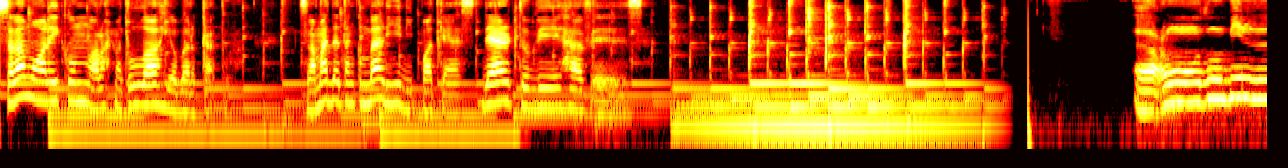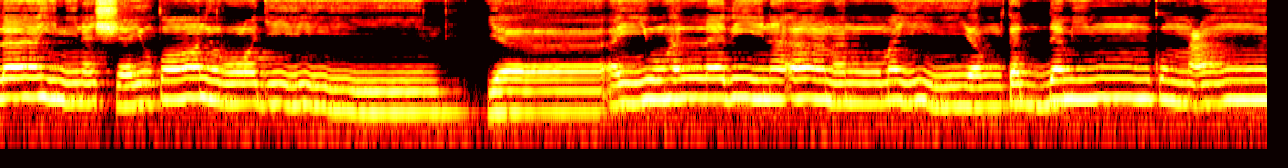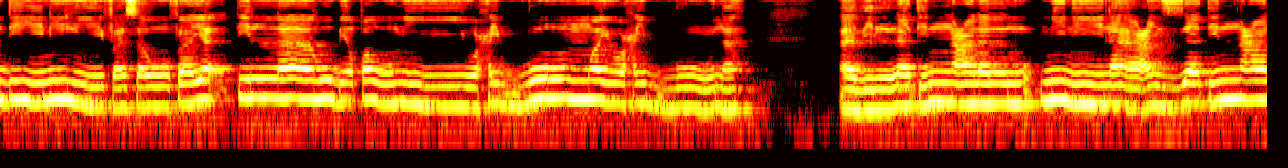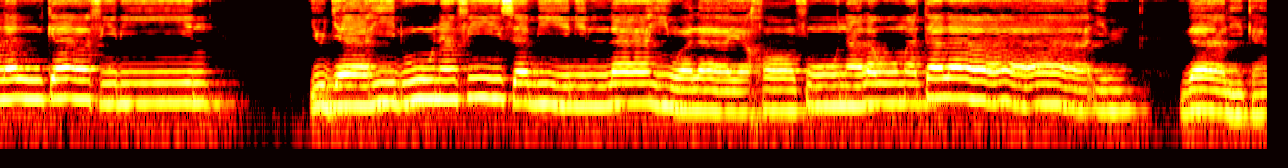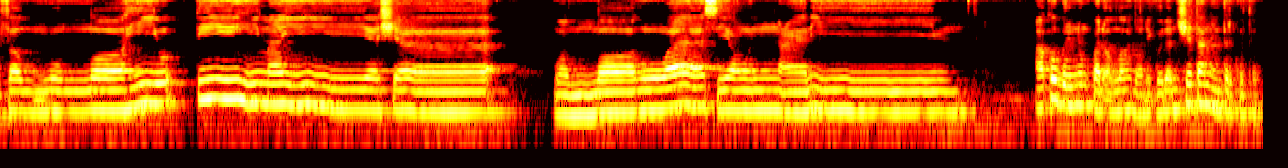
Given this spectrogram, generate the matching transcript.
Assalamualaikum warahmatullahi wabarakatuh. Selamat datang kembali di podcast Dare to be Hafiz. أعوذ بالله من الشيطان الرجيم يا أيها الذين آمنوا من يرتد منكم عن دينه فسوف يأتي الله بقوم يحبهم ويحبونه. أذلة على المؤمنين أعزة على الكافرين. يجاهدون في سبيل الله ولا يخافون لومة لائم. ذلك فضل الله يؤتيه من يشاء والله واسع عليم Aku berlindung pada Allah dari godaan setan yang terkutuk.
